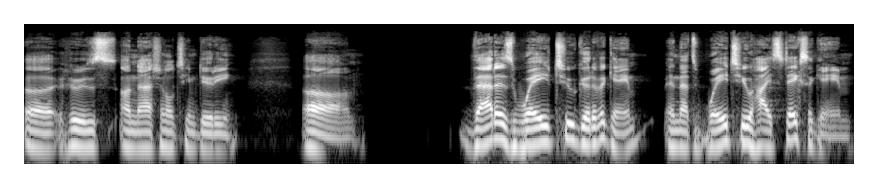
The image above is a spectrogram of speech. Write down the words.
uh, who's on national team duty. Um, that is way too good of a game, and that's way too high stakes a game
